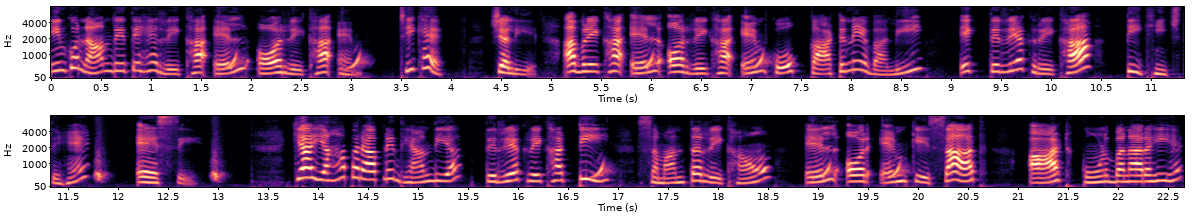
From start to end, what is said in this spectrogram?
इनको नाम देते हैं रेखा एल और रेखा एम ठीक है? चलिए, अब रेखा एल और रेखा एम को काटने वाली एक तिर्यक रेखा टी खींचते हैं ऐसे। क्या यहाँ पर आपने ध्यान दिया? तिर्यक रेखा टी समांतर रेखाओं एल और एम के साथ आठ कोण बना रही है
